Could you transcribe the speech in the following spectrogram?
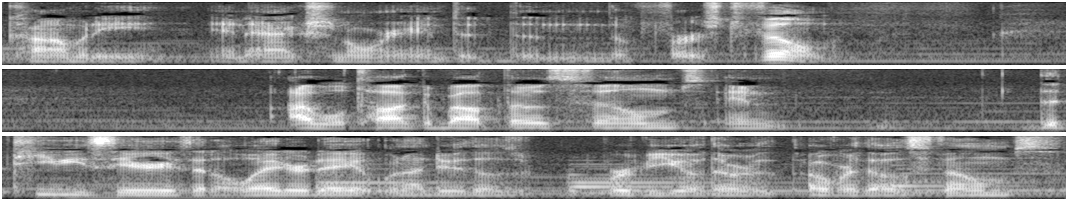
comedy and action oriented than the first film. I will talk about those films and the TV series at a later date when I do those review over those films.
